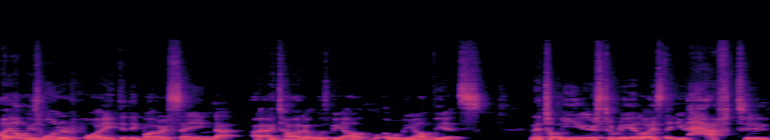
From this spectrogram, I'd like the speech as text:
I always wondered why did they bother saying that. I, I thought it was be it would be obvious, and it took me years to realize that you have to,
